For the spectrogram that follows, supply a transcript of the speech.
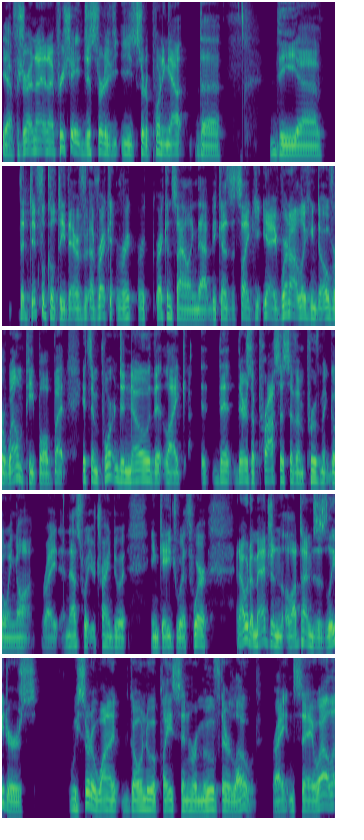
Yeah, for sure. And I, and I appreciate just sort of you sort of pointing out the the uh, the difficulty there of, of recon, re, reconciling that because it's like yeah we're not looking to overwhelm people but it's important to know that like uh, that there's a process of improvement going on right? And that's what you're trying to uh, engage with where and i would imagine a lot of times as leaders we sort of want to go into a place and remove their load right and say well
